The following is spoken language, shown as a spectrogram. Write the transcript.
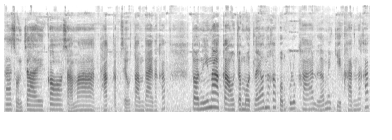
ถ้าสนใจก็สามารถทักกับเซลล์ตามได้นะครับ ตอนนี้หน้าเก่าจะหมดแล้วนะครับ ผมคุณลูกค้าเหลือไม่กี่คันนะครับ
